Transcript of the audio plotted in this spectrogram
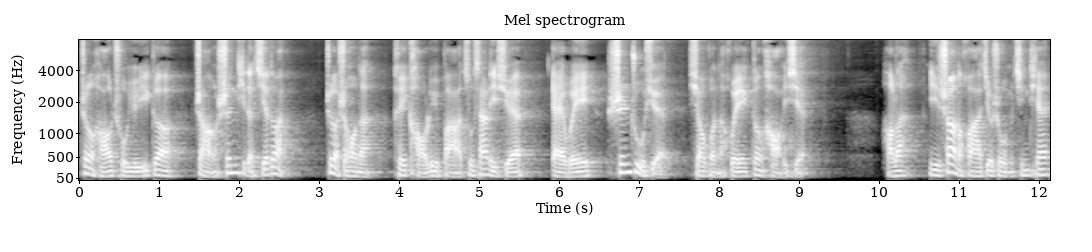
正好处于一个长身体的阶段，这时候呢可以考虑把足三里穴。改为身柱穴，效果呢会更好一些。好了，以上的话就是我们今天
